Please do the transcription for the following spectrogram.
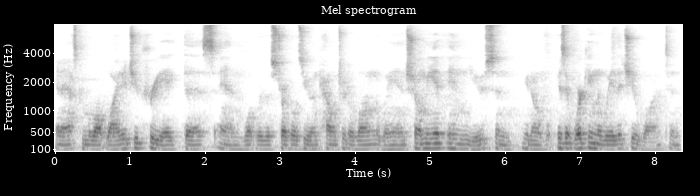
and ask them about why did you create this and what were the struggles you encountered along the way and show me it in use and you know is it working the way that you want? And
